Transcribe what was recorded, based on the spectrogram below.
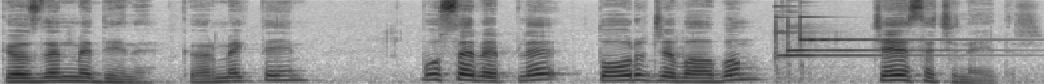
gözlenmediğini görmekteyim. Bu sebeple doğru cevabım C seçeneğidir.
